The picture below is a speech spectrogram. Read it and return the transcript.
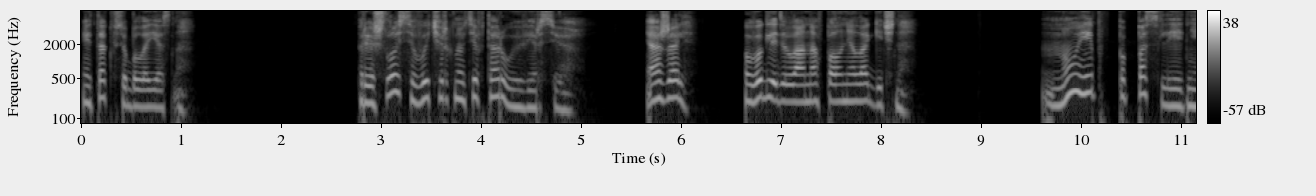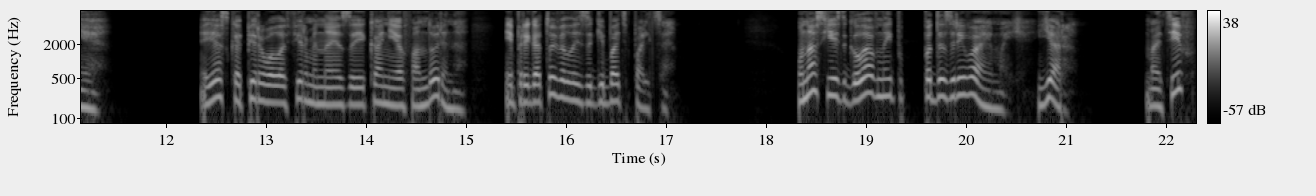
И так все было ясно. Пришлось вычеркнуть и вторую версию. А жаль, выглядела она вполне логично. Ну и последнее. Я скопировала фирменное заикание Фандорина и приготовилась загибать пальцы. У нас есть главный подозреваемый — Яр. Мотив?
